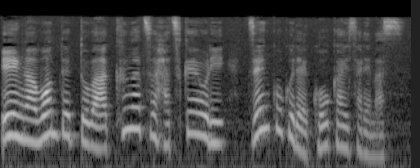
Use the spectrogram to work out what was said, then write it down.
映画「ウォンテッド」は9月20日より全国で公開されます。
